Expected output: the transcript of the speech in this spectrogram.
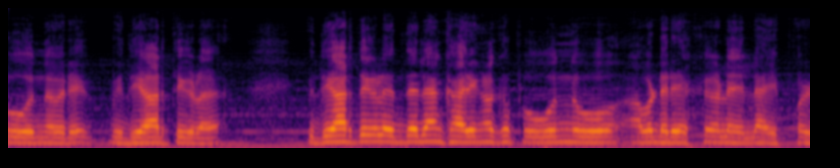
പോകുന്നവർ വിദ്യാർത്ഥികൾ വിദ്യാർത്ഥികൾ എന്തെല്ലാം കാര്യങ്ങൾക്ക് പോകുന്നുവോ അവരുടെ രേഖകളെല്ലാം ഇപ്പോൾ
